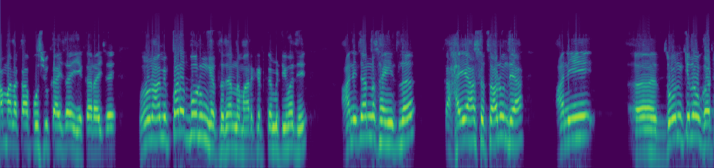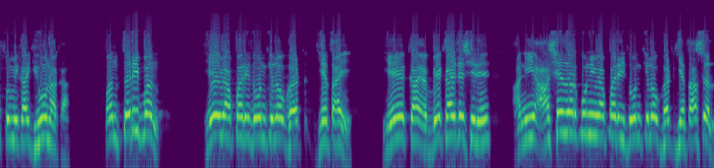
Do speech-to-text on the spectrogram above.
आम्हाला कापूस विकायचा हे करायचंय? म्हणून आम्ही परत बोलून घेतलं त्यांना मार्केट कमिटीमध्ये आणि त्यांना सांगितलं का हे असं चालून द्या. आणि दोन किलो घट तुम्ही काय घेऊ नका. पण तरी पण हे व्यापारी दोन किलो घट घेत आहे. हे काय बेकायदेशीर आहे. आणि असे जर कोणी व्यापारी दोन किलो घट घेत असेल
